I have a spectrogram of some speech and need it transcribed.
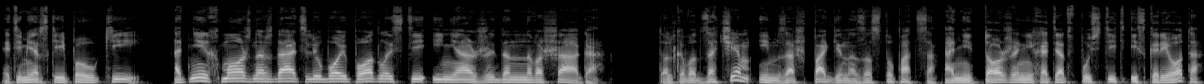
Эти мерзкие пауки. От них можно ждать любой подлости и неожиданного шага. Только вот зачем им за Шпагина заступаться? Они тоже не хотят впустить Искариота?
